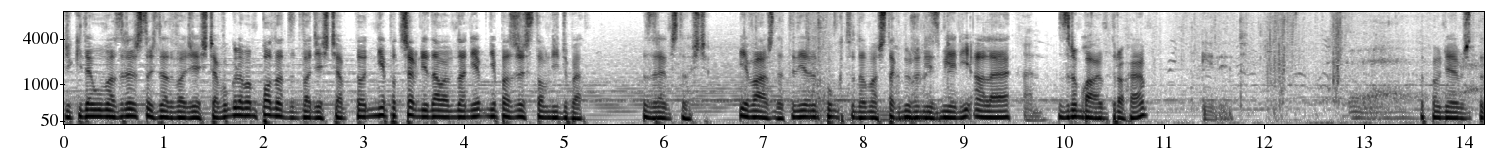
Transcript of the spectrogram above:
Dzięki temu ma zręczność na 20. W ogóle mam ponad 20. To niepotrzebnie dałem na nie, nieparzystą liczbę. Zręczność. Nieważne, ten jeden punkt to nam aż tak dużo nie zmieni, ale zrąbałem trochę. Zapomniałem, że to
